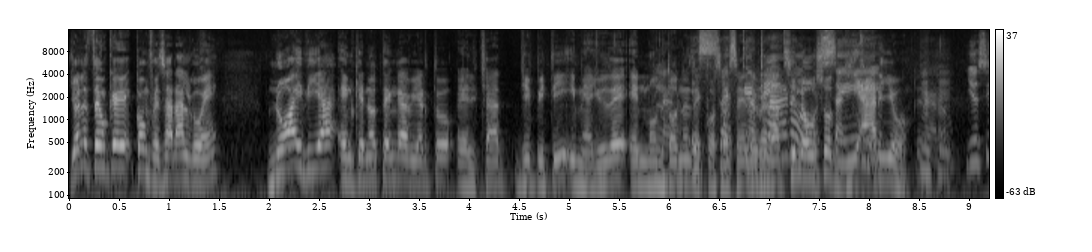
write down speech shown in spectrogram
Yo les tengo que confesar algo, ¿eh? No hay día en que no tenga abierto el chat GPT y me ayude en montones de cosas. ¿eh? de verdad, sí claro, lo uso sí. diario. Claro. Yo sí,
